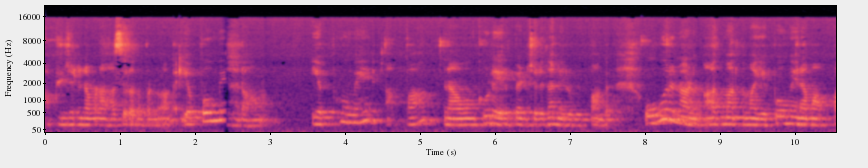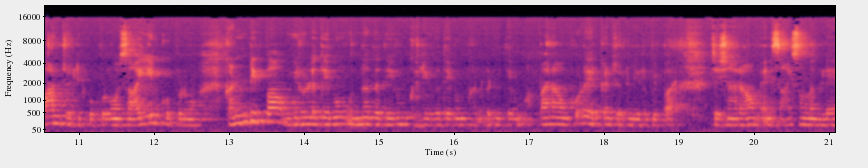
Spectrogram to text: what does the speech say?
அப்படின்னு சொல்லி நம்மளை ஆசீர்வாதம் பண்ணுவாங்க. எப்போவுமே ராம் எப்பவுமே அப்பா நான் உன் கூட இருப்பேன்னு சொல்லி தான் நிரூபிப்பாங்க. ஒவ்வொரு நாளும் ஆத்மார்த்தமாக எப்போவுமே நம்ம அப்பான்னு சொல்லி கூப்பிடுவோம் சாயின்னு கூப்பிடுவோம். கண்டிப்பாக உயிருள்ள தெய்வம் உன்னத தெய்வம் கலியுக தெய்வம் கண்கண்ட தெய்வம் அப்பா நான் உன் கூட இருக்கேன்னு சொல்லி நிரூபிப்பார். ஜெய்சாராம் என் சாய் சொந்தங்களே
